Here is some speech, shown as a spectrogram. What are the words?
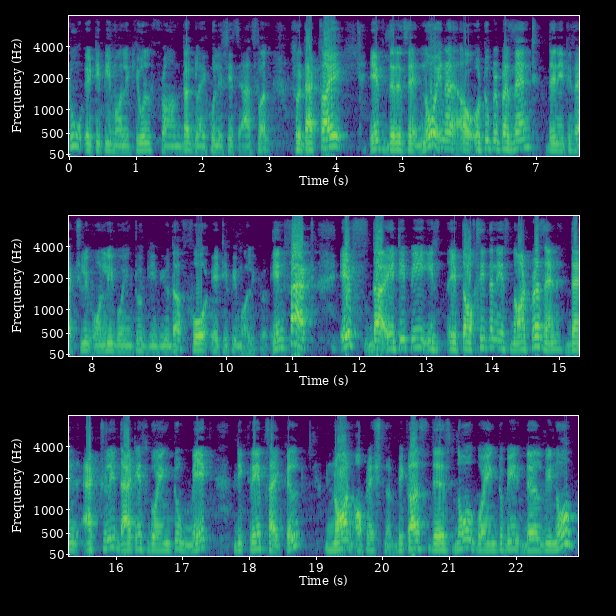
2 ATP molecule from the glycolysis as well. So, that is why if there is a no in a uh, O2 present then it is actually only going to give you the 4 ATP molecule. In fact, if the ATP is if the oxygen is not present then actually that is going to make the Krebs cycle non-operational because there is no going to be there will be no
